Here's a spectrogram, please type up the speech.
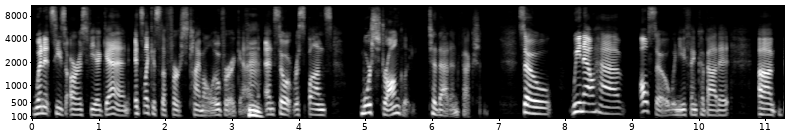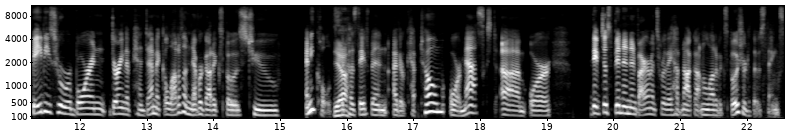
when it sees RSV again, it's like it's the first time all over again. Hmm. And so it responds more strongly to that infection. So we now have also, when you think about it, um, babies who were born during the pandemic, a lot of them never got exposed to any colds yeah. because they've been either kept home or masked um, or they've just been in environments where they have not gotten a lot of exposure to those things,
